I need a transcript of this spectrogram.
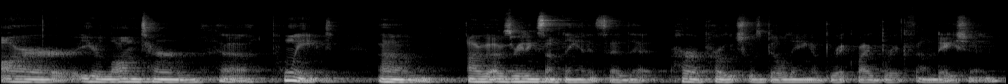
are your long term uh, point. Um, I, I was reading something and it said that her approach was building a brick by brick foundation.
